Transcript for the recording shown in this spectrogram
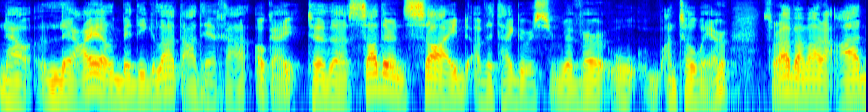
Now, Le'el bediglat adecha, okay, to the southern side of the Tigris River until where? So Rav Amar ad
